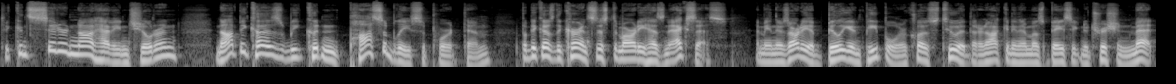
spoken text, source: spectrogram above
to consider not having children, not because we couldn't possibly support them, but because the current system already has an excess. I mean, there's already a billion people or close to it that are not getting their most basic nutrition met,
